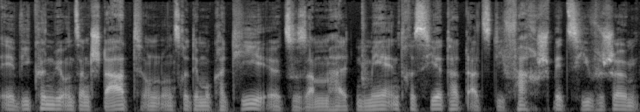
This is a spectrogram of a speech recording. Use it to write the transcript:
äh, wie können wir unseren Staat und unsere Demokratie äh, zusammenhalten, mehr interessiert hat als die fachspezifische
